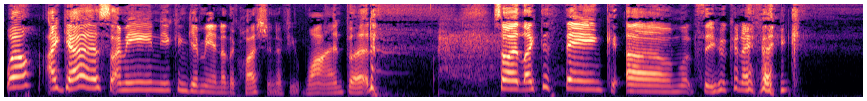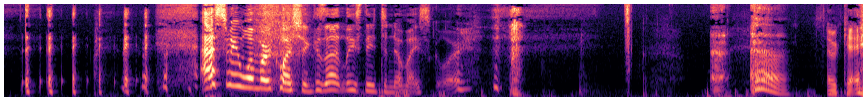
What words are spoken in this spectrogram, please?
Well, I guess. I mean, you can give me another question if you want, but. so I'd like to thank. Um, let's see, who can I thank? Ask me one more question because I at least need to know my score. Okay.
